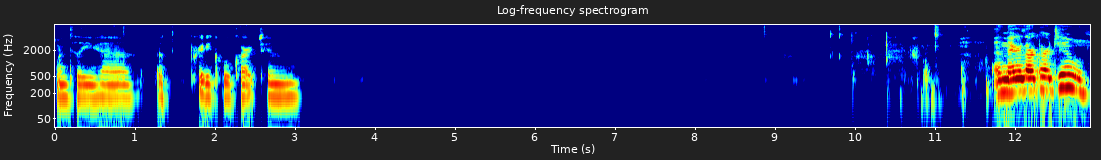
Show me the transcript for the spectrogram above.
until you have a pretty cool cartoon. And there's our cartoon.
